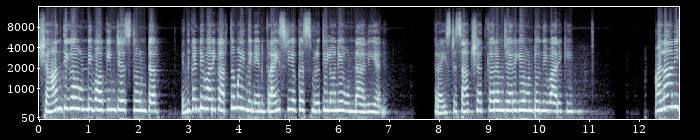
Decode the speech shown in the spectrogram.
శాంతిగా ఉండి వాకింగ్ చేస్తూ ఉంటారు. ఎందుకంటే వారికి అర్థమైంది నేను క్రైస్ట్ యొక్క స్మృతిలోనే ఉండాలి అని. క్రైస్ట్ సాక్షాత్కారం జరిగి ఉంటుంది వారికి. అలా అని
